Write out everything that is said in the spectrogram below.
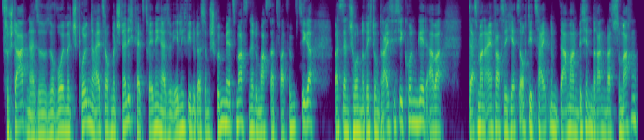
zu starten. Also sowohl mit Sprüngen als auch mit Schnelligkeitstraining. Also ähnlich wie du das im Schwimmen jetzt machst. Ne? Du machst da zwar 50er, was dann schon Richtung 30 Sekunden geht, aber dass man einfach sich jetzt auch die Zeit nimmt, da mal ein bisschen dran was zu machen,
